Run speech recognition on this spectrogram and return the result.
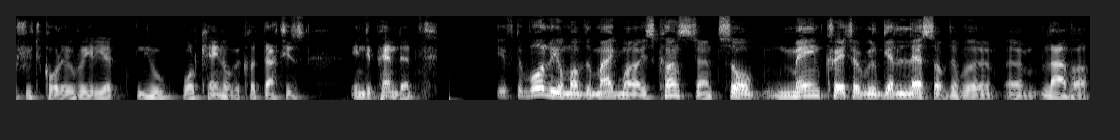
should call it really a new volcano because that is independent if the volume of the magma is constant, so main crater will get less of the uh, um, lava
